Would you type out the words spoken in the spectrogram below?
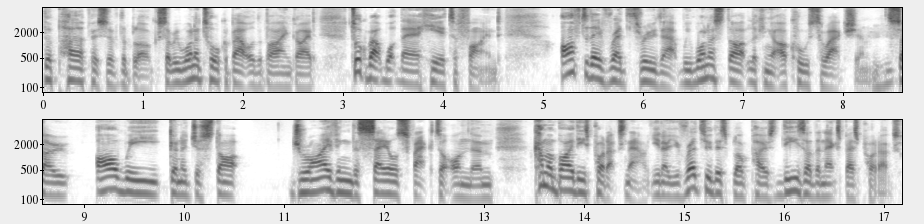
the purpose of the blog. So we want to talk about or the buying guide, talk about what they're here to find. After they've read through that, we want to start looking at our calls to action. Mm-hmm. So are we going to just start driving the sales factor on them. Come and buy these products now. You know you've read through this blog post. These are the next best products.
